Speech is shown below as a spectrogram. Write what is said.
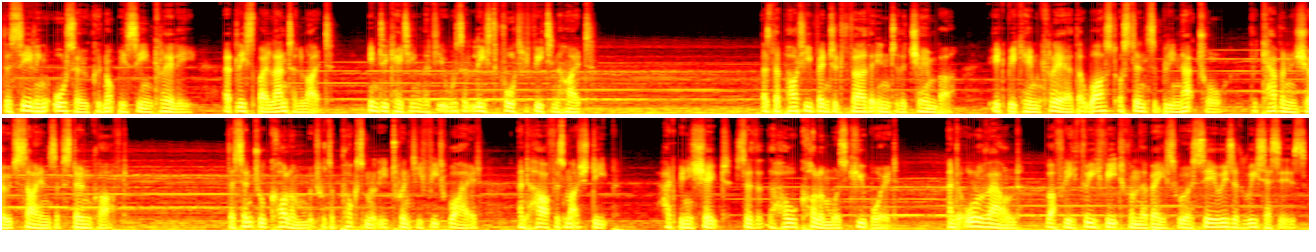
The ceiling also could not be seen clearly, at least by lantern light, indicating that it was at least 40 feet in height. As the party ventured further into the chamber, it became clear that whilst ostensibly natural, the cavern showed signs of stonecraft. The central column, which was approximately 20 feet wide and half as much deep, had been shaped so that the whole column was cuboid, and all around, roughly 3 feet from the base, were a series of recesses,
